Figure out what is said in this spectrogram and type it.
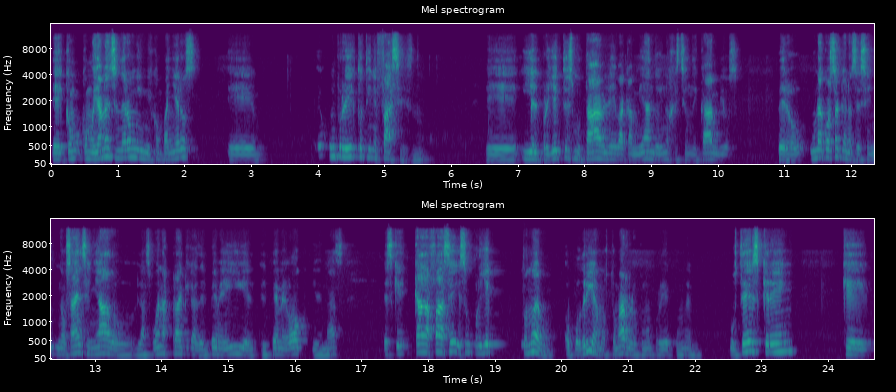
Eh, como, como, ya mencionaron mis, mis compañeros, eh, un proyecto tiene fases, ¿no? y el proyecto es mutable, va cambiando, hay una gestión de cambios. Pero una cosa que nos, nos ha enseñado las buenas prácticas del PMI, el, el PMBOK y demás, es que cada fase es un proyecto nuevo, o podríamos tomarlo como un proyecto nuevo. ¿Ustedes creen que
